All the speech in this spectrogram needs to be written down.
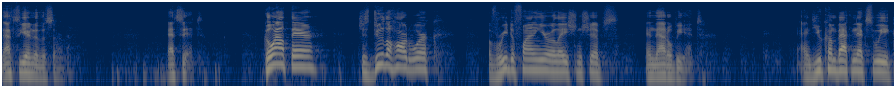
that's the end of the sermon. That's it. Go out there, just do the hard work of redefining your relationships, and that'll be it. And you come back next week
